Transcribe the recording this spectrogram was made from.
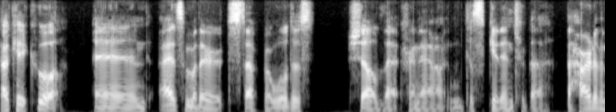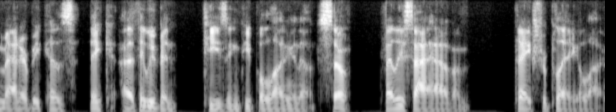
Okay, cool. And I had some other stuff, but we'll just shelve that for now and just get into the, the heart of the matter because they, I think we've been teasing people long enough. So at least I have them. Thanks for playing a lot.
